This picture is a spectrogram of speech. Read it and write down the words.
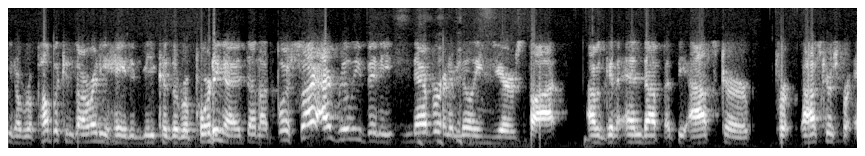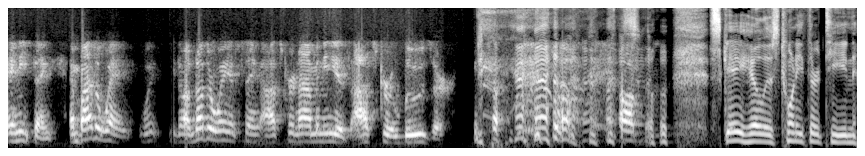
you know, Republicans already hated me because of reporting I had done on Bush. So I, I really, Vinny, never in a million years thought I was going to end up at the Oscar for Oscars for anything. And by the way, you know, another way of saying Oscar nominee is Oscar loser. so, um, Scahill is 2013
